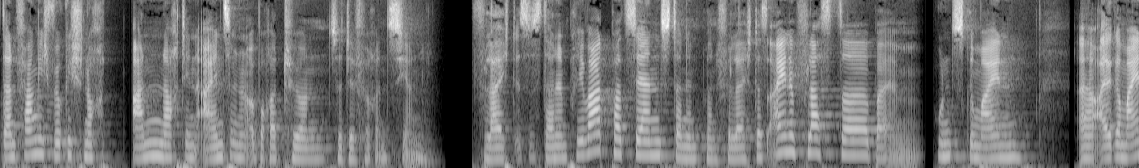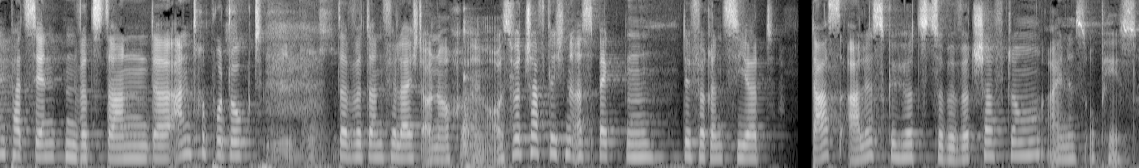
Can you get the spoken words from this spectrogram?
Dann fange ich wirklich noch an, nach den einzelnen Operateuren zu differenzieren. Vielleicht ist es dann ein Privatpatient, dann nimmt man vielleicht das eine Pflaster, beim Hundsgemein äh, Allgemeinpatienten wird es dann der andere Produkt. Da wird dann vielleicht auch noch äh, aus wirtschaftlichen Aspekten differenziert. Das alles gehört zur Bewirtschaftung eines OPs.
